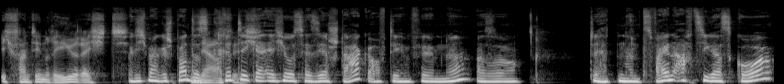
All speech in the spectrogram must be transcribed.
Ich fand den regelrecht. Bin ich mal gespannt. Das Kritiker-Echo ist ja sehr stark auf dem Film, ne? Also der hat einen 82er Score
